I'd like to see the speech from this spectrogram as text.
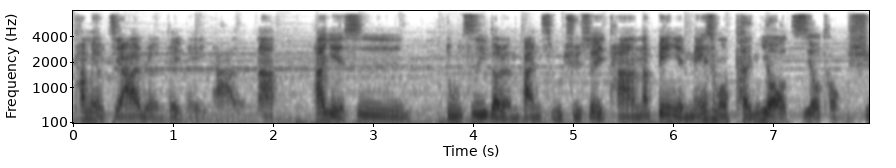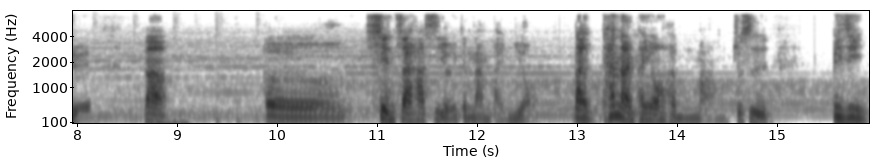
他没有家人可以陪他了。那他也是独自一个人搬出去，所以他那边也没什么朋友，只有同学。那呃，现在他是有一个男朋友，但他男朋友很忙，就是毕竟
